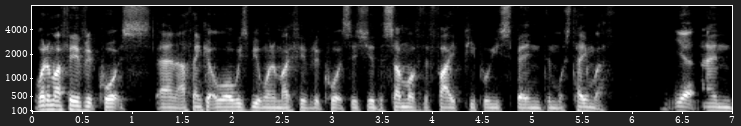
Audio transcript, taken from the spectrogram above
One of my favourite quotes, and I think it will always be one of my favourite quotes, is "You're the sum of the five people you spend the most time with." Yeah. And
